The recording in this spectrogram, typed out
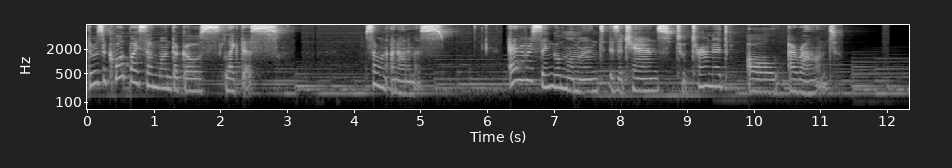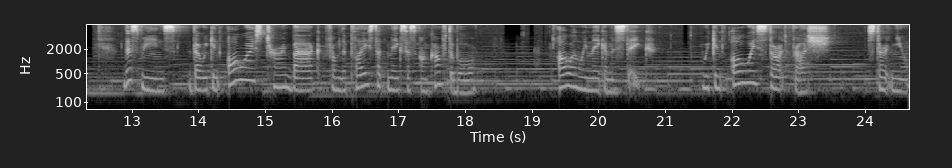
There is a quote by someone that goes like this someone anonymous. Every single moment is a chance to turn it all around. This means that we can always turn back from the place that makes us uncomfortable or when we make a mistake. We can always start fresh, start new.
